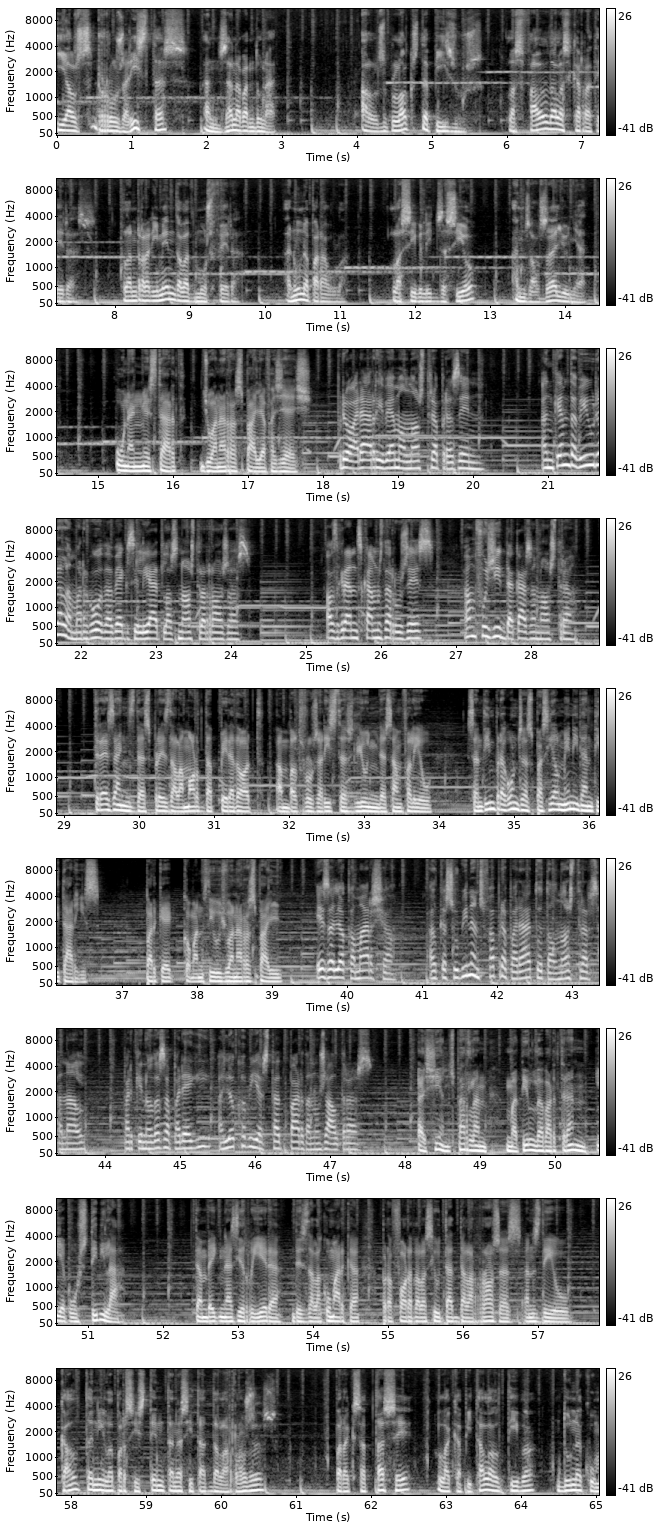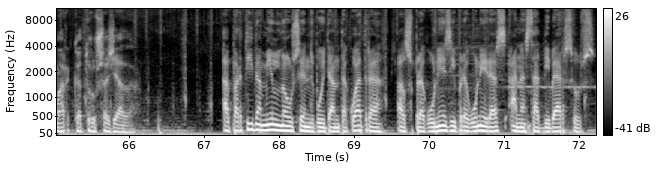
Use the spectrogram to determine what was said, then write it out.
i els rosaristes ens han abandonat. Els blocs de pisos, l'asfalt de les carreteres, l'enrariment de l'atmosfera, en una paraula, la civilització ens els ha allunyat. un any més tard, Joana Raspall afegeix Però ara arribem al nostre present, en què hem de viure l'amargor d'haver exiliat les nostres roses. Els grans camps de rosers han fugit de casa nostra. Tres anys després de la mort de Pere Dot, amb els rosaristes lluny de Sant Feliu, sentim pregons especialment identitaris. Perquè, com ens diu Joana Raspall, És allò que marxa, el que sovint ens fa preparar tot el nostre arsenal perquè no desaparegui allò que havia estat part de nosaltres. Així ens parlen Matilda Bertran i Agustí Vilà. També Ignasi Riera, des de la comarca, però fora de la ciutat de les Roses, ens diu Cal tenir la persistent tenacitat de les Roses per acceptar ser la capital altiva d'una comarca trossejada. A partir de 1984, els pregoners i pregoneres han estat diversos.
